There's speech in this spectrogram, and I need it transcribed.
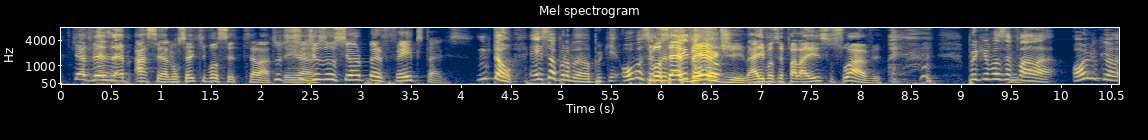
Porque às vezes, é, assim, a não ser que você, sei lá, Tu tenha... se diz o senhor perfeito, Thales. Então, esse é o problema, porque ou você Se você é perfeito, ou- verde, aí você fala isso, suave. Porque você fala, olha o que eu-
